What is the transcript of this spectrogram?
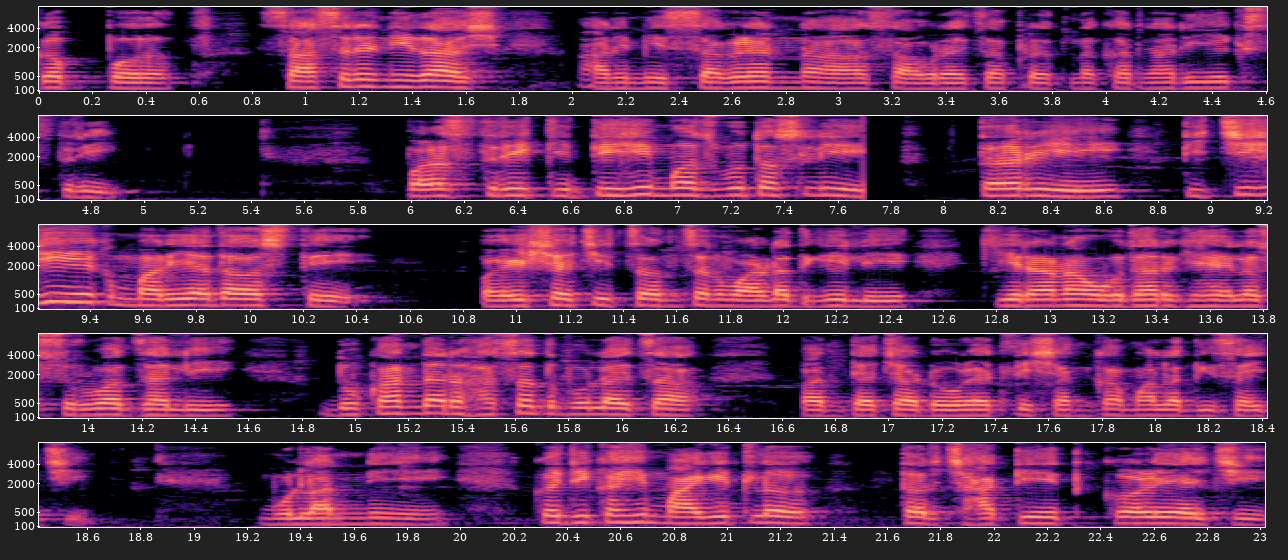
गप्प सासरे निराश आणि मी सगळ्यांना सावरायचा प्रयत्न करणारी एक स्त्री. पण स्त्री कितीही मजबूत असली तरी तिचीही एक मर्यादा असते. पैशाची चणचण वाढत गेली किराणा उधार घ्यायला सुरुवात झाली दुकानदार हसत बोलायचा पण त्याच्या डोळ्यातली शंका मला दिसायची. मुलांनी कधी काही मागितलं तर छातीत कळ यायची.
